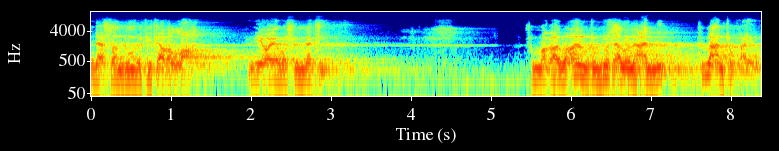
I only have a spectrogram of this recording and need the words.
إن أعصمتم بكتاب الله في رواية وسنتي ثم قال وأنتم تسألون عني فما أنتم قائلون؟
